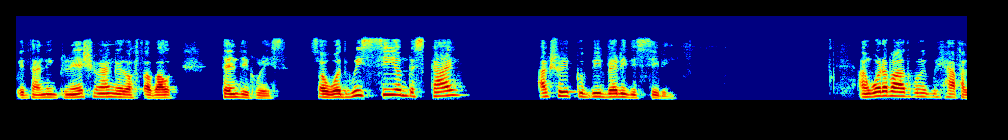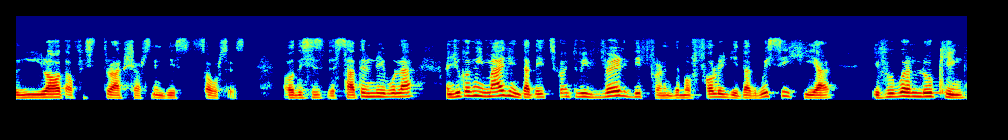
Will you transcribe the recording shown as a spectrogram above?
with an inclination angle of about 10 degrees. So what we see on the sky actually could be very deceiving. And what about when we have a lot of structures in these sources? Oh, this is the Saturn Nebula. And you can imagine that it's going to be very different, the morphology that we see here, if we were looking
